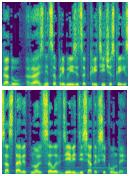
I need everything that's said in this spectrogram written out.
году разница приблизится к критической и составит 0,9 секунды.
